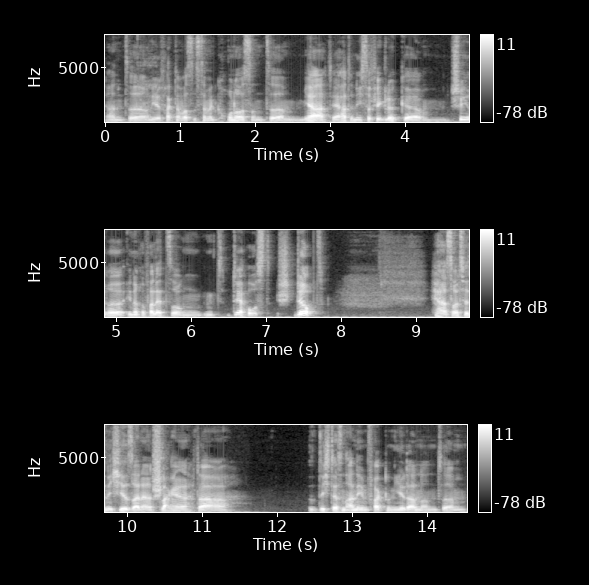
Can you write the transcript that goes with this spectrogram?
Und, äh, und ihr fragt dann, was ist da mit Kronos? Und ähm, ja, der hatte nicht so viel Glück. Ähm, schwere innere Verletzungen und der Host stirbt. Ja, sollte nicht hier seine Schlange da dich dessen annehmen, fragt O'Neill dann und ähm,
